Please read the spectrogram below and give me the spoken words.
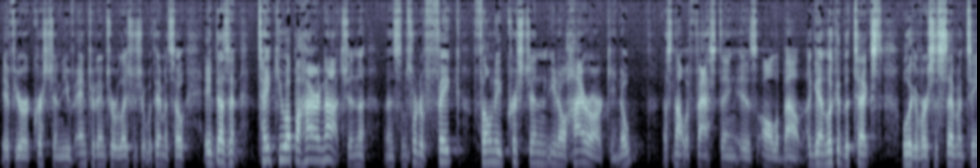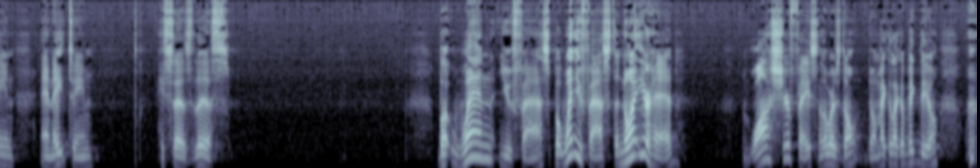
If you're a Christian, you've entered into a relationship with Him. And so it doesn't take you up a higher notch in, the, in some sort of fake, phony Christian, you know, hierarchy. Nope. That's not what fasting is all about. Again, look at the text. We'll look at verses 17 and 18. He says this. But when you fast, but when you fast, anoint your head, wash your face. In other words, don't, don't make it like a big deal.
